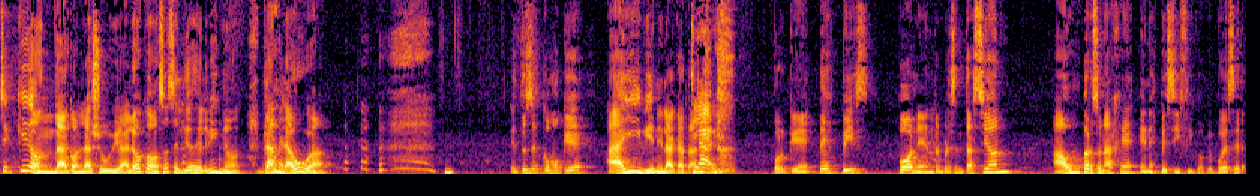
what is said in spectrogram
Che, ¿qué onda con la lluvia, loco? Sos el dios del vino. Dame la uva. Entonces, como que ahí viene la catarsis. Claro. Porque Tespis pone en representación a un personaje en específico, que puede ser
